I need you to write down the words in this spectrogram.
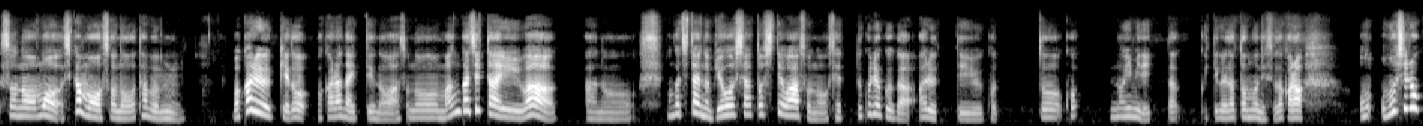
その、もう、しかも、その、多分、わかるけど、わからないっていうのは、その漫画自体はあの漫画自体の描写としてはその説得力があるっていうことの意味で言った言ってくれたと思うんですよ。だからお面白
